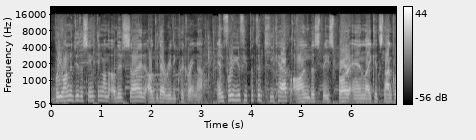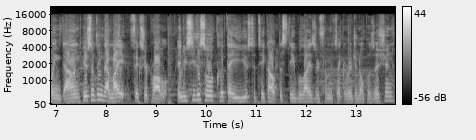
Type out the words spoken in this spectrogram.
But you want to do the same thing on the other side I'll do that really quick right now. And for you if you put the keycap on the spacebar and like it's not going down here's something that might fix your problem. And you see this little clip that you use to take out the stabilizer from its like original position?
